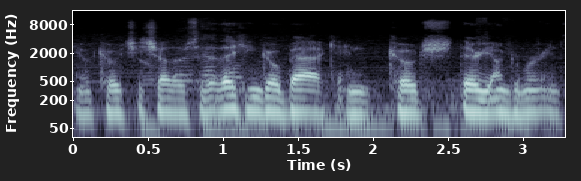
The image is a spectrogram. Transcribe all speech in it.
you know, coach each other so that they can go back and coach their younger Marines.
